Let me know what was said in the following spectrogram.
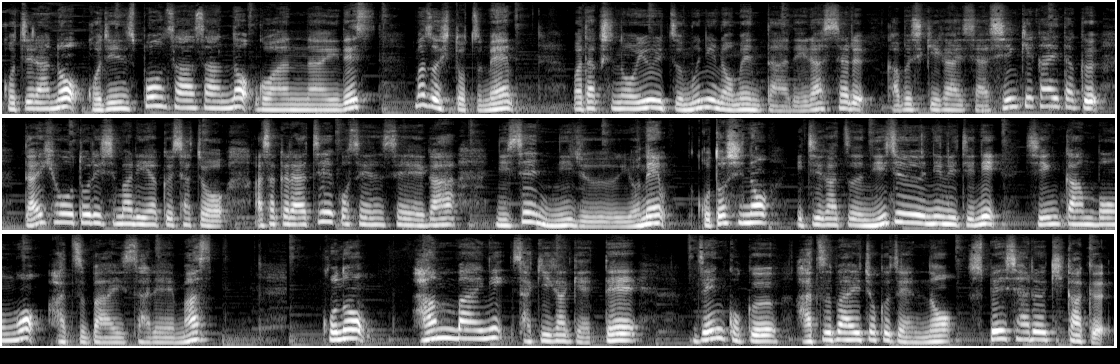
こちらの個人スポンサーさんのご案内です。まず1つ目私の唯一無二のメンターでいらっしゃる株式会社新規開拓代表取締役社長朝倉千恵子先生が2024年今年の1月22日に新刊本を発売されます。この販売に先駆けて全国発売直前のスペシャル企画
